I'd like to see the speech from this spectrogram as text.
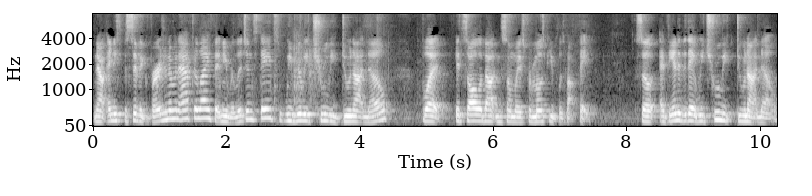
Now, any specific version of an afterlife that any religion states, we really truly do not know, but it's all about in some ways for most people it's about faith. So at the end of the day, we truly do not know.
